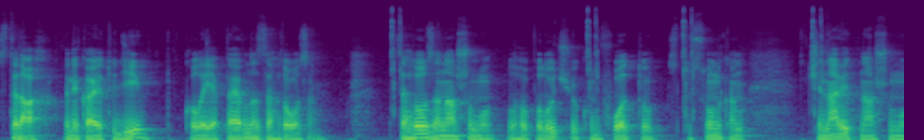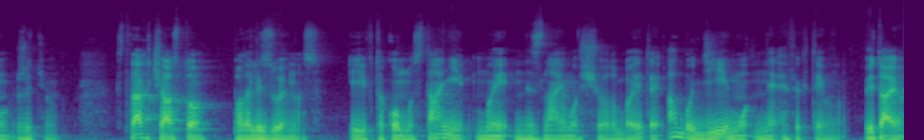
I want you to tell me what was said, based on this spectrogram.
Страх виникає тоді, коли є певна загроза. Загроза нашому благополуччю, комфорту, стосункам чи навіть нашому життю. Страх часто паралізує нас, і в такому стані ми не знаємо, що робити або діємо неефективно. Вітаю!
